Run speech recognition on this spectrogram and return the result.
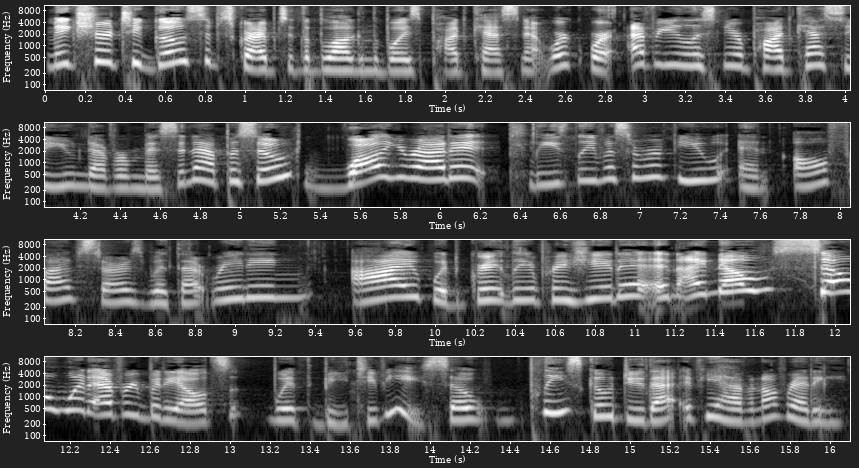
Make sure to go subscribe to the Blogging the Boys Podcast Network wherever you listen to your podcast so you never miss an episode. While you're at it, please leave us a review and all five stars with that rating. I would greatly appreciate it. And I know so would everybody else with BTB. So please go do that if you haven't already.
